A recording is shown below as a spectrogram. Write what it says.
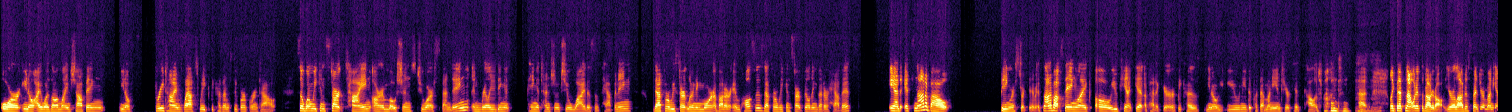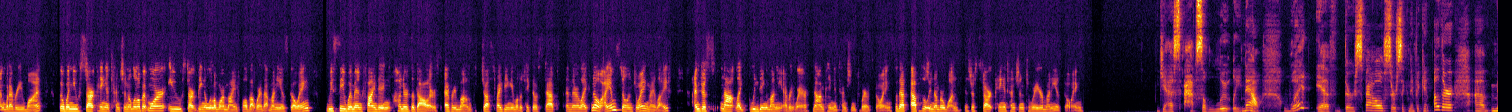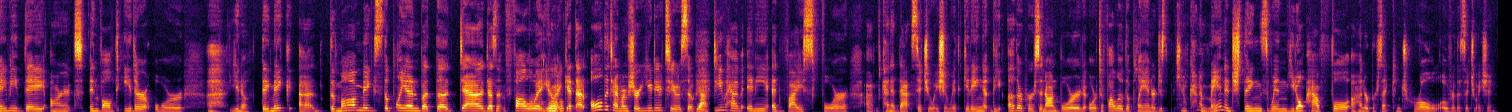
Or, you know, I was online shopping you know, three times last week because I'm super burnt out. So when we can start tying our emotions to our spending and really being paying attention to why this is happening, that's where we start learning more about our impulses. That's where we can start building better habits. And it's not about being restrictive. It's not about saying like, oh, you can't get a pedicure because, you know, you need to put that money into your kid's college fund instead. Mm-hmm. Like that's not what it's about at all. You're allowed to spend your money on whatever you want. So when you start paying attention a little bit more, you start being a little more mindful about where that money is going. We see women finding hundreds of dollars every month just by being able to take those steps. And they're like, no, I am still enjoying my life. I'm just not like bleeding money everywhere. Now I'm paying attention to where it's going. So that's absolutely number one is just start paying attention to where your money is going. Yes, absolutely. Now, what if their spouse or significant other, uh, maybe they aren't involved either, or, uh, you know, they make uh, the mom makes the plan but the dad doesn't follow it. You know i mm-hmm. get that all the time. I'm sure you do too. So yeah. do you have any advice for um, kind of that situation with getting the other person on board or to follow the plan or just you know kind of manage things when you don't have full 100% control over the situation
